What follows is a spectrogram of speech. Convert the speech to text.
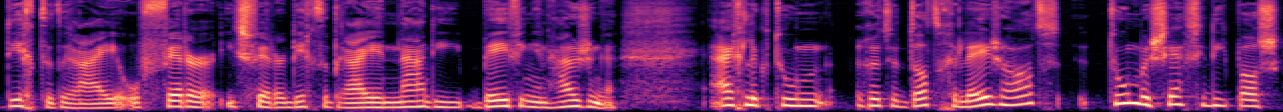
dicht te draaien of verder iets verder dicht te draaien na die beving in Huizingen. Eigenlijk toen Rutte dat gelezen had, toen besefte hij pas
